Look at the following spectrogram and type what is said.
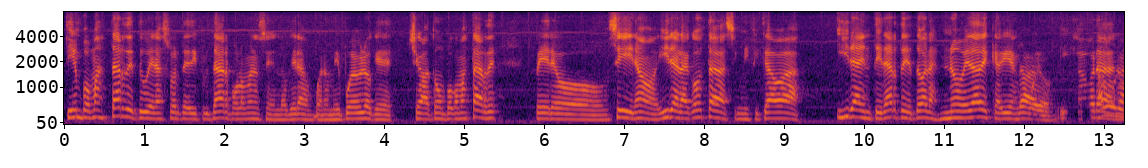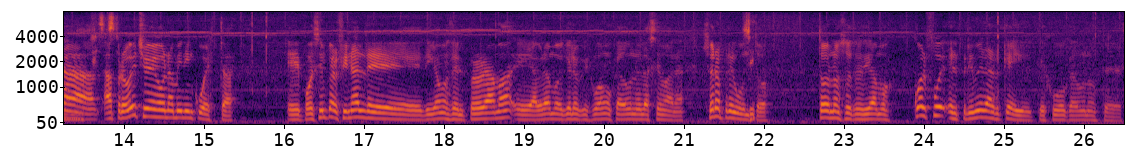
tiempo más tarde, tuve la suerte de disfrutar, por lo menos en lo que era, bueno, mi pueblo, que llegaba todo un poco más tarde. Pero sí, no, ir a la costa significaba ir a enterarte de todas las novedades que había en Claro. juego. Y ahora no, aprovecho una mini encuesta. Eh, porque siempre al final de, digamos, del programa eh, hablamos de qué es lo que jugamos cada uno en la semana. Yo ahora pregunto, todos nosotros, digamos, ¿cuál fue el primer arcade que jugó cada uno de ustedes?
